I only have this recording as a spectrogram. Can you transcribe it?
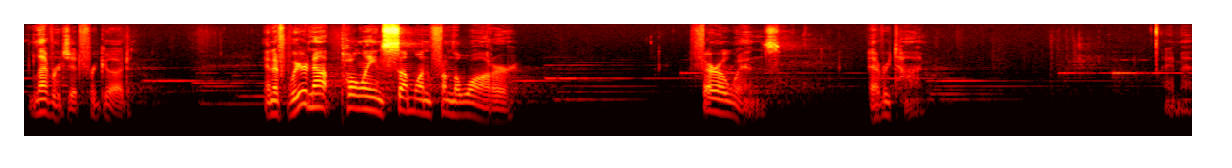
leverage it for good. And if we're not pulling someone from the water, Pharaoh wins every time. Amen.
